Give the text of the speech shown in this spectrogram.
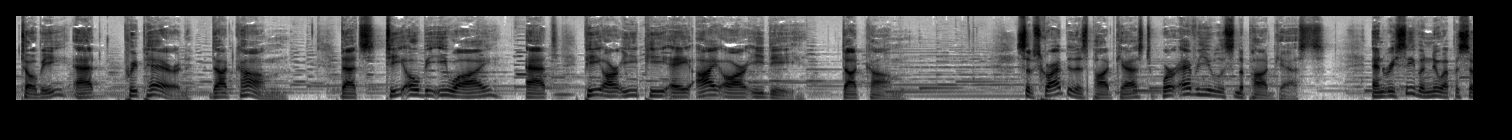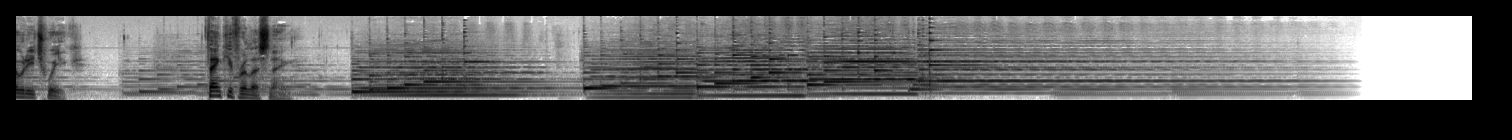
Tobey at prepaired.com. That's T O B E Y at P R E P A I R E D dot com. Subscribe to this podcast wherever you listen to podcasts and receive a new episode each week. Thank you for listening.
